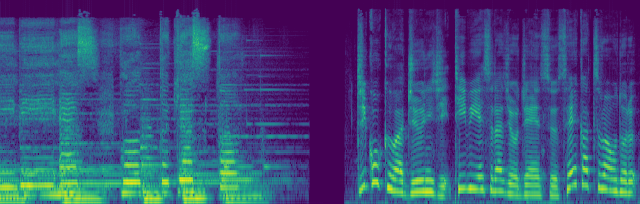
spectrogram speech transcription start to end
TBS ポッドキャスト。時刻は12時。TBS ラジオジェーンス。ー生活は踊る。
